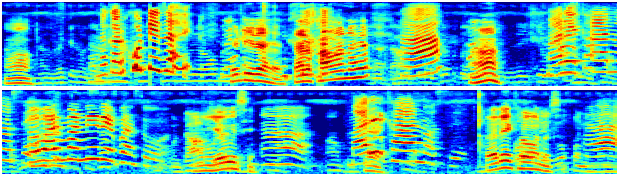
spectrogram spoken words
હા. નકર ખૂટી જાય. ખૂટી રહે તારે ખાવાનો છે? હા. હા. મારે ખાવાનો છે. સવારમાં નહીં રે પાછો. એવું છે? હા. મારે ખાવાનો છે. તારે ખાવાનું છે? હા.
